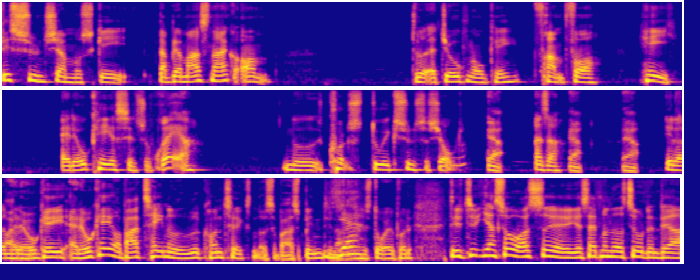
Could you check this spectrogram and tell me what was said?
det synes jeg måske... Der bliver meget snak om, du ved, er joken okay? Frem for, hey, er det okay at censurere noget kunst, du ikke synes er sjovt? Ja, Altså, ja. Eller Og er det, okay, er det okay at bare tage noget ud af konteksten, og så bare spænde din Ja. ja. egen historie på det? det? Jeg så også, øh, jeg satte mig ned og så den der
